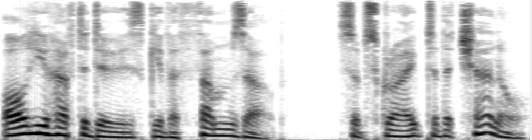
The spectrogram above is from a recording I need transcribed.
all you have to do is give a thumbs up, subscribe to the channel,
